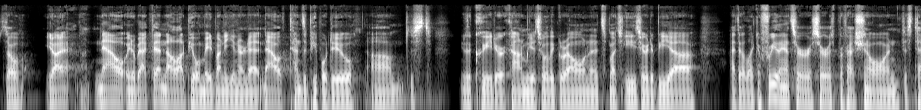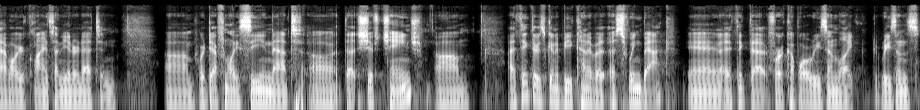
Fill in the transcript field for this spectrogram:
so, you know, I, now, you know, back then, not a lot of people made money on the internet. Now, tons of people do. Um, just, you know, the creator economy has really grown and it's much easier to be either like a freelancer or a service professional and just have all your clients on the internet. And um, we're definitely seeing that uh, that shift change. Um, I think there's going to be kind of a, a, swing back, and I think that for a couple of reasons, like reasons.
